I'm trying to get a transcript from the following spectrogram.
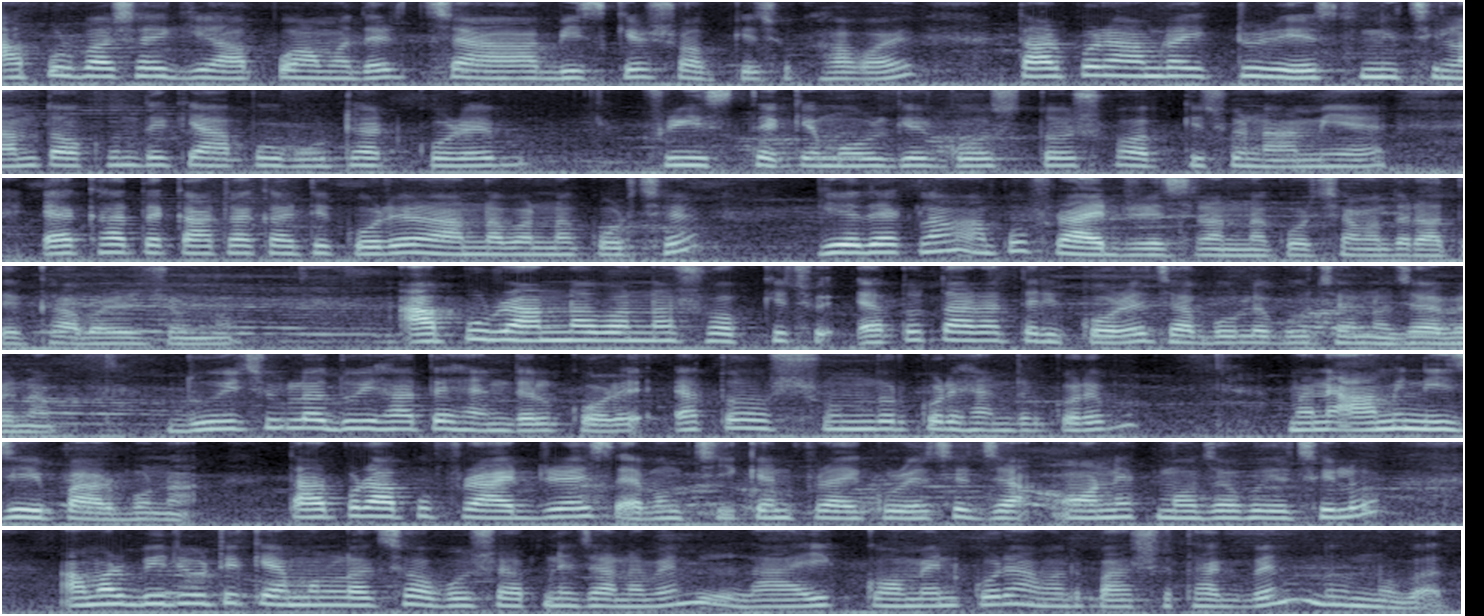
আপুর বাসায় গিয়ে আপু আমাদের চা, বিস্কিট সব কিছু খাওয়ায়। তারপরে আমরা একটু রেস্ট নিচ্ছিলাম। তখন থেকে আপু হুটহাট করে ফ্রিজ থেকে মুরগির গোস্ত সব কিছু নামিয়ে এক হাতে কাটাকাটি করে রান্নাবান্না করছে। গিয়ে দেখলাম আপু ফ্রাইড রাইস রান্না করছে আমাদের রাতের খাবারের জন্য। আপু রান্না বান্না সব কিছু এত তাড়াতাড়ি করে যা বলে বোঝানো যাবে না। দুই চুলা দুই হাতে হ্যান্ডেল করে, এত সুন্দর করে হ্যান্ডেল করে মানে আমি নিজেই পারব না। তারপর আপু ফ্রাইড রাইস এবং চিকেন ফ্রাই করেছে, যা অনেক মজা হয়েছিল। আমার ভিডিওটি কেমন লাগছে অবশ্যই আপনি জানাবেন। লাইক কমেন্ট করে আমাদের পাশে থাকবেন। ধন্যবাদ।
